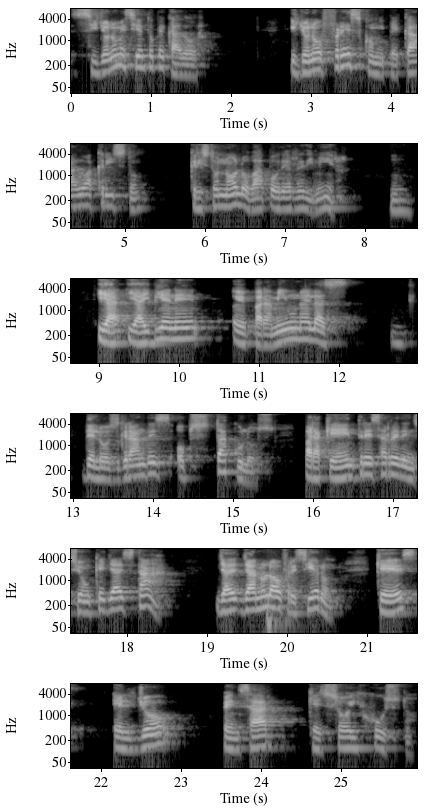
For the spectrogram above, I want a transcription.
si yo no me siento pecador y yo no ofrezco mi pecado a Cristo, Cristo no lo va a poder redimir. Mm. Y, ahí viene eh, para mí una de las de los grandes obstáculos para que entre esa redención que ya está, ya, ya no la ofrecieron, que es el yo pensar que soy justo,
